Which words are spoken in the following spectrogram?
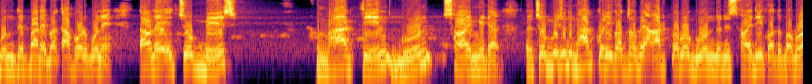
বুনতে পারে বা কাপড় বুনে, তাহলে চব্বিশ ভাগ তিন গুণ ছয় মিটার। চব্বিশ যদি ভাগ করি, কত হবে? আট পাবো, গুণ যদি ছয় দিই, কত পাবো?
